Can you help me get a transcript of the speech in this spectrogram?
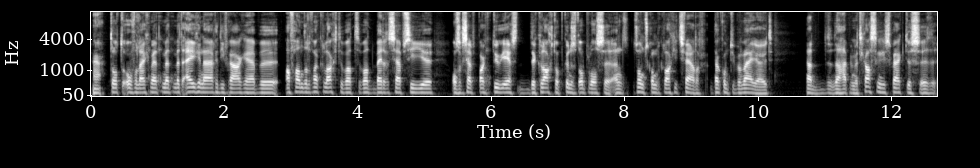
Ja. Tot overleg met, met, met eigenaren die vragen hebben. Afhandelen van klachten. Wat, wat bij de receptie. Uh, onze receptie pakt natuurlijk eerst de klacht op. Kunnen ze het oplossen? En soms komt de klacht iets verder. Dan komt hij bij mij uit. Ja, dan heb je met gasten gesprek. Dus uh, het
